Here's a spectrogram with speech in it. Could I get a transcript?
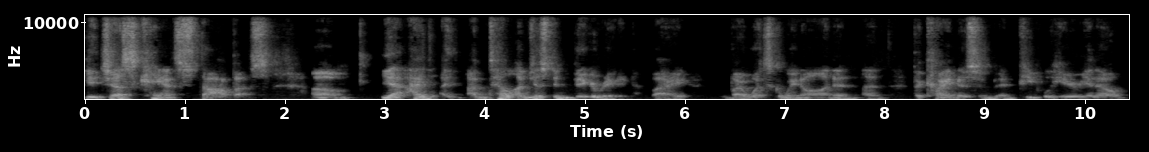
You just can't stop us. Um, yeah, I, I, am tell, I'm just invigorated by by what's going on and, and the kindness and, and, people here. You know,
